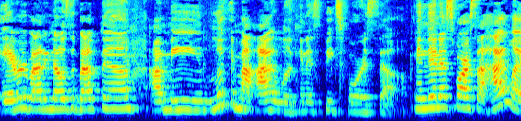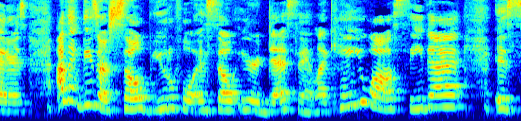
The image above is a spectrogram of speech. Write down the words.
everybody knows about them, I mean, look at my eye look and it speaks for itself. And then as far as the highlighters, I think these are so beautiful and so iridescent. Like, can you all see that? It's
